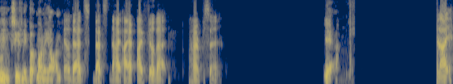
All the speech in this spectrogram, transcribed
Mm, excuse me, put money on. No, that's that's I I, I feel that 100. percent Yeah. And I and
